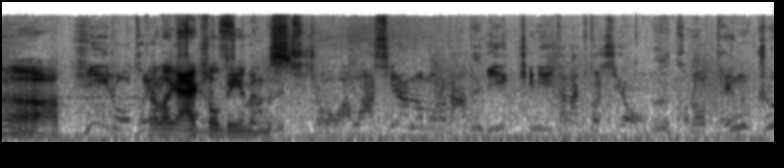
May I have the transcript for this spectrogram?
Ah, ヒーローと they're like actual demons. 地上はわしらのものだ一気にいただくとしようこの天空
